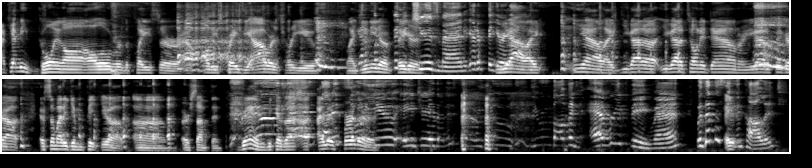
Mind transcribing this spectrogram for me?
I can't be going all, all over the place or all these crazy hours for you. Like, you, you need to figure choose, man. You gotta figure yeah, it out. Yeah, like yeah, like you gotta you gotta tone it down, or you gotta figure out if somebody can pick you up um, or something. Granted, because yes, I I, I live further. So you, Adrian, that is so you. You were involved in everything, man. Was that the same it, in college?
